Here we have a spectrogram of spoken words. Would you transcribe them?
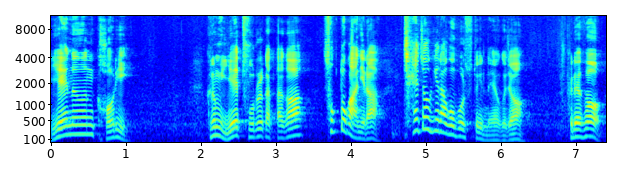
얘는 거리. 그럼 얘 둘을 갖다가 속도가 아니라 최적이라고 볼 수도 있네요. 그죠? 그래서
